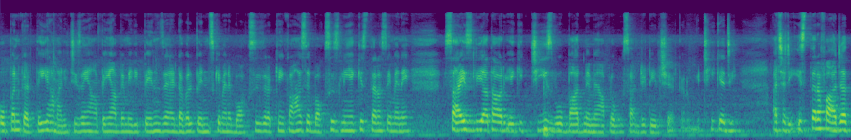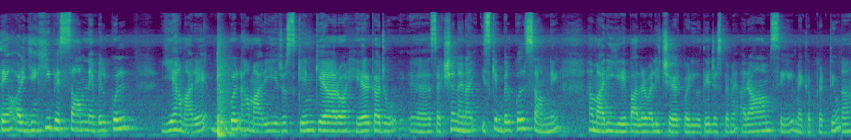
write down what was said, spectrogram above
ओपन करते ही हमारी चीज़ें यहाँ पे यहाँ पे मेरी पेन्स हैं डबल पेन्स के मैंने बॉक्सेस रखे हैं। कहाँ से बॉक्सेस लिए हैं, किस तरह से मैंने साइज़ लिया था, और एक एक चीज़ वो बाद में मैं आप लोगों के साथ डिटेल शेयर करूँगी, ठीक है जी? अच्छा जी, इस तरफ़ आ जाते हैं, और यहीं पर सामने बिल्कुल ये हमारे बिल्कुल हमारी ये जो स्किन केयर और हेयर का जो सेक्शन है ना, इसके बिल्कुल सामने हमारी ये पार्लर वाली चेयर पड़ी होती है जिस पे मैं आराम से मेकअप करती हूँ।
